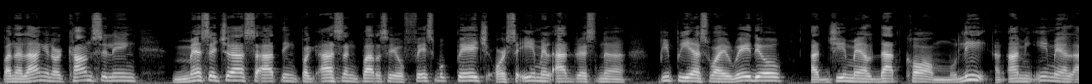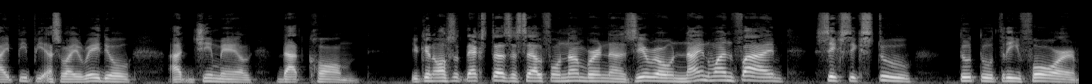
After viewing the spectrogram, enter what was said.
panalangin or counseling, message us sa ating Pag-asang para sa iyo Facebook page or sa email address na ppsyradio at gmail.com. Muli, ang aming email ay ppsyradio at gmail.com. You can also text us a cellphone number na 0915-662-2234.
